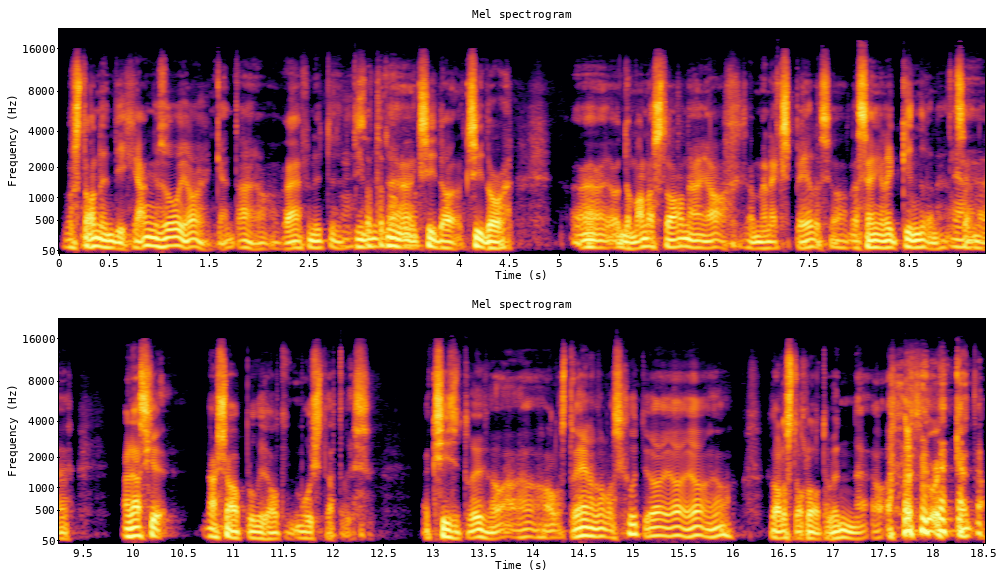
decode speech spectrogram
We staan in die gang zo, ja, je kent dat, ja, vijf minuten, tien minuten. ik zie daar, ik zie daar eh, de mannen staan, en ja, dat zijn mijn ex-spelers, ja. dat zijn eigenlijk kinderen. hè. Dat zijn, eh, en als je, nationale ploeg is altijd het mooiste dat er is. Ik zie ze terug, alles trainer, alles goed, ja, ja, ja. ja. Ik ga alles toch laten winnen. Ja, zo, kent dat.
